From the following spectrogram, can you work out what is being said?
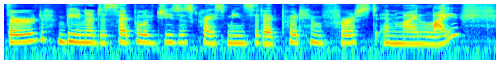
Third, being a disciple of Jesus Christ means that I put Him first in my life.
